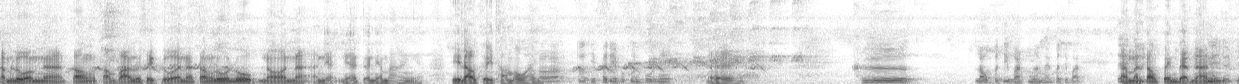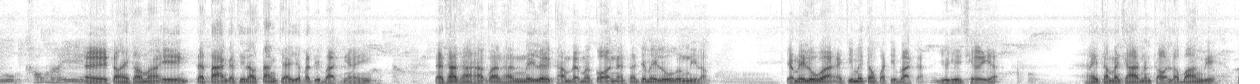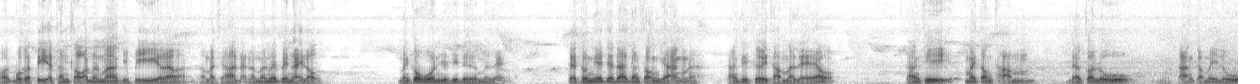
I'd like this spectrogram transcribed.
สำรวมนะ ต้องทำความรู้สึกตัวนะ ต้องรู้รูปนอนนะ อันเนี้ยเนี่ยตัวเนี้ยมาอย่างเงี้ยที่เราเคยทำเอาไว้ เพราะตัวที่พระเดชพระคุณพูดนี้ เออ คือเราปฏิบัติเหมือนไม่ปฏิบัติอะมันต้องเป็นแบบนั้น แต่จู่ๆเขามาเองเออ ต้องให้เขามาเองแต่ต่างกับที่เราตั้งใจจะปฏิบัติไง แต่ถ้าถ้าหากว่าท่านไม่เลิกทำแบบเมื่อก่อนนะท่านจะไม่รู้ตรงนี้หรอกจะไม่รู้ว่าไอ้ที่ไม่ต้องปฏิบัติอะ อยู่เฉยๆอะครับผมให้ธรรมชาติมันสอนเราบ้างดิเพราะปกติอะท่านสอนมันมากี่ปีแล้วอะธรรมชาติอะแล้วมันไม่ไปไหนหรอก มันก็วนอยู่ที่เดิมนั่นแหละ แต่ตรงเนี้ยจะได้ทั้งสองอย่างนะ ทั้งที่เคยทำมาแล้ว ทั้งที่ไม่ต้องทำแล้วก็รู้ต่างกับไม่รู้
